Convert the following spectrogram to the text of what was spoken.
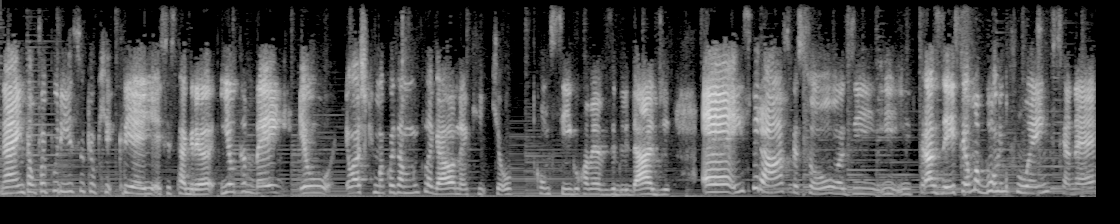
Né? Então foi por isso que eu criei esse Instagram. E eu também, eu, eu acho que uma coisa muito legal, né, que, que eu consigo com a minha visibilidade é inspirar as pessoas e, e, e trazer, ser uma boa influência, né?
